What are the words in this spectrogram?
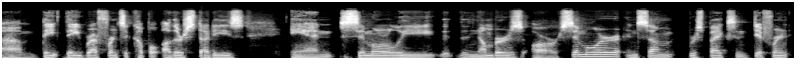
um, they, they reference a couple other studies, and similarly, the, the numbers are similar in some respects and different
